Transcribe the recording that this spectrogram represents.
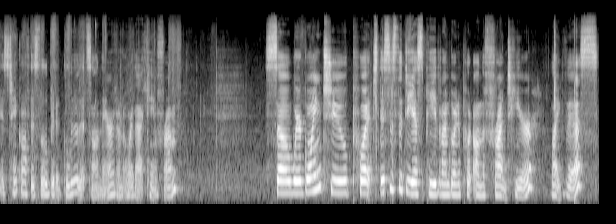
is take off this little bit of glue that's on there. I don't know where that came from. So we're going to put, this is the DSP that I'm going to put on the front here, like this.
